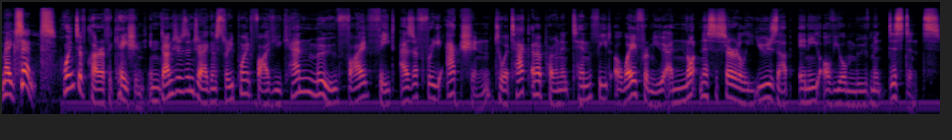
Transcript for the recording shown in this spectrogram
Makes sense. Point of clarification in Dungeons and Dragons 3.5, you can move 5 feet as a free action to attack an opponent 10 feet away from you and not necessarily use up any of your movement distance.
